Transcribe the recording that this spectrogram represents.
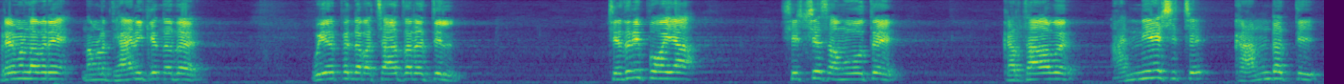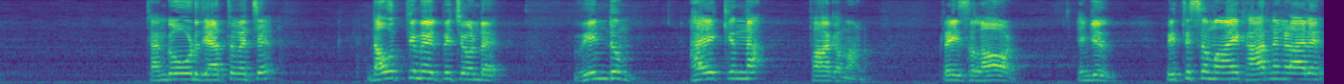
പ്രിയമുള്ളവരെ നമ്മൾ ധ്യാനിക്കുന്നത് ഉയർപ്പിന്റെ പശ്ചാത്തലത്തിൽ ചെതറിപ്പോയ ശിഷ്യ സമൂഹത്തെ കർത്താവ് അന്വേഷിച്ച് കണ്ടെത്തി ചങ്കോട് ചേർത്ത് വെച്ച് ദൗത്യമേൽപ്പിച്ചുകൊണ്ട് വീണ്ടും അയക്കുന്ന ഭാഗമാണ്. പ്രൈസ് ലോഡ് എങ്കിൽ വ്യത്യസ്തമായ കാരണങ്ങളാൽ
